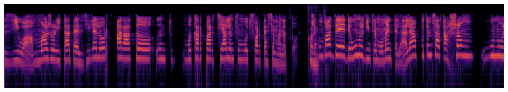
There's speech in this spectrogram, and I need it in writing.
ziua. Majoritatea zilelor arată înt- măcar parțial într-un mod foarte asemănător. Corect. Și cumva de, de unul dintre momentele alea putem să atașăm unul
